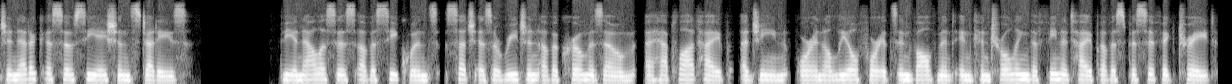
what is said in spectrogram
Genetic association studies. The analysis of a sequence such as a region of a chromosome, a haplotype, a gene, or an allele for its involvement in controlling the phenotype of a specific trait,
